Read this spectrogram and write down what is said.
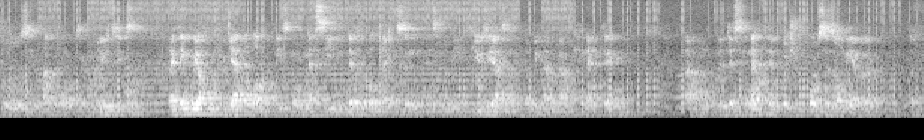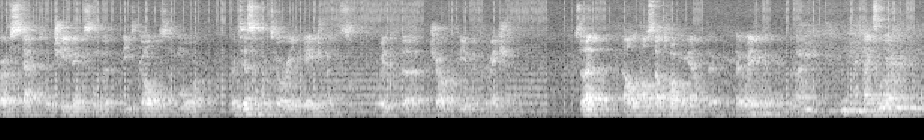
tools and platforms and communities. And I think we often forget a lot of these more messy and difficult things in, some of the enthusiasm that we have about connecting um, the disconnected, which of course is only ever the first step to achieving some of the, these goals of more participatory engagements with the geography of information. So that, I'll, I'll stop talking now, they're, they're waving at me. Thanks a lot.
